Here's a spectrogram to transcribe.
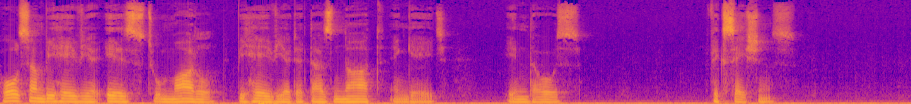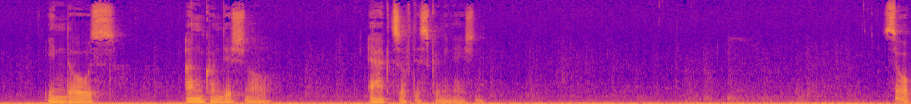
Wholesome behavior is to model behavior that does not engage in those fixations in those unconditional acts of discrimination. So,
